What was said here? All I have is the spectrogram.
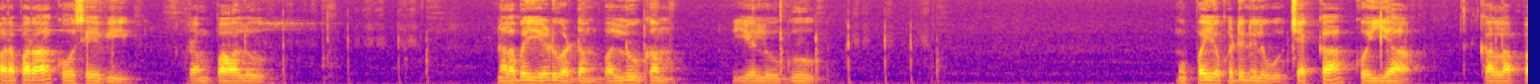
పరపరా కోసేవి రంపాలు. నలభై ఏడు అడ్డం భల్లూకం ఎలుగు ముప్పై ఒకటి నిలువు చెక్క కొయ్య కలప.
